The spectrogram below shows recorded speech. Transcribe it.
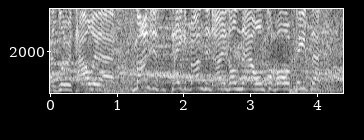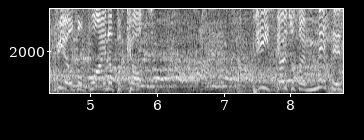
As Lewis Howley there manages to take advantage and is on now on top of a Peace there. Beautiful flying uppercut. Peace goes for so misses.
